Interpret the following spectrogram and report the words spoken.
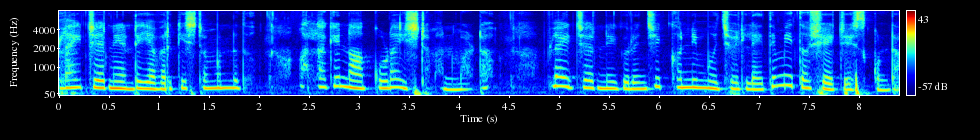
ఫ్లైట్ జర్నీ అంటే ఎవరికి ఇష్టం ఉండదు. అలాగే నాకు కూడా ఇష్టం అనమాట ఫ్లైట్ జర్నీ గురించి కొన్ని ముచ్చట్లు అయితే మీతో షేర్ చేసుకుంటా.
